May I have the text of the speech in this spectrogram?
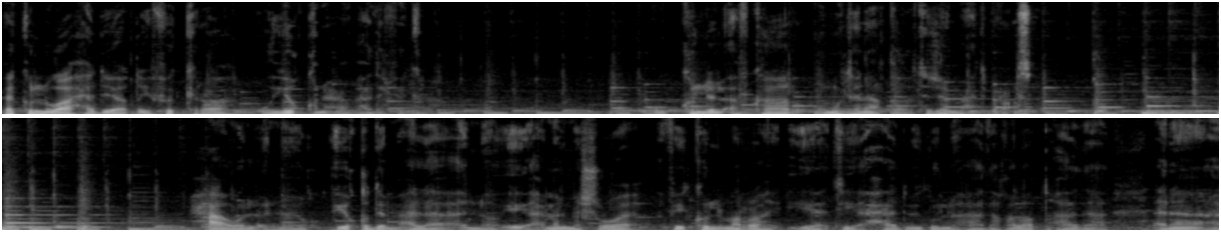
فكل واحد يعطي فكرة ويقنع بهذه الفكرة. وكل الأفكار متناقضة تجمعت برأسه. حاول أنه يقدم على أنه يعمل مشروع. في كل مرة يأتي أحد ويقول له هذا غلط هذا أنا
